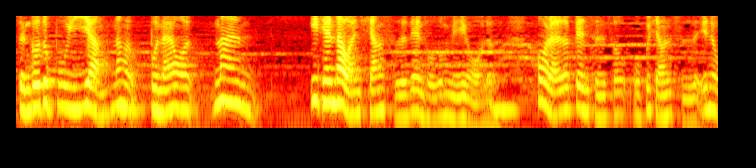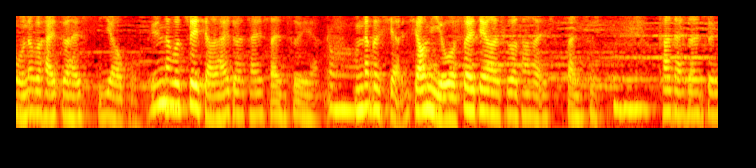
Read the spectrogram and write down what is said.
整个都不一样。那个本来我那一天到晚想死的念头都没有了。后来都变成说我不想死了，因为我那个孩子还需要我，因为那个最小的孩子才三岁呀、啊。我们那个小小女儿我摔跤的时候，她才三岁，她才三岁。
